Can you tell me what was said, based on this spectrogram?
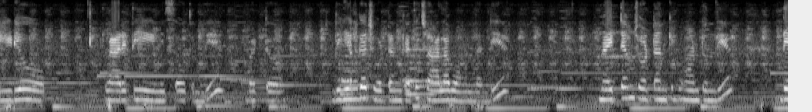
వీడియో క్లారిటీ మిస్ అవుతుంది. బట్ రియల్గా చూడటానికి అయితే చాలా బాగుందండి. నైట్ టైం చూడటానికి బాగుంటుంది. డే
